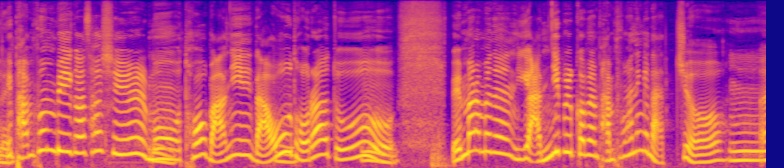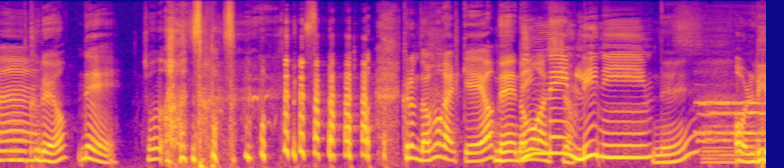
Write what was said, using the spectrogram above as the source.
네. 이 반품비가 사실 뭐더 많이 나오더라도 음. 웬만하면은 이게 안 입을 거면 반품하는 게 낫죠. 음, 에. 그래요? 네. 저는 안 사봐서. 그럼 넘어갈게요. 네, 넘어가시죠. 닉네임 리님. 네. 얼리.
